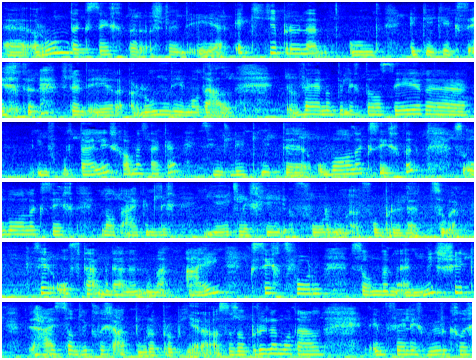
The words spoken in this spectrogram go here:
Äh, runde Gesichter stehen eher eckige Brüllen und eckige Gesichter stehen eher runde Modelle. Wer natürlich da sehr äh, im Vorteil ist, kann man sagen, sind Leute mit äh, ovalen Gesichtern. Das ovale Gesicht lässt eigentlich jegliche Form von Brüllen zu. Sehr oft hat man dann nicht nur eine Gesichtsform, sondern eine Mischung. Das heisst halt wirklich auch durchprobieren. Also so Brüllenmodell empfehle ich wirklich,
